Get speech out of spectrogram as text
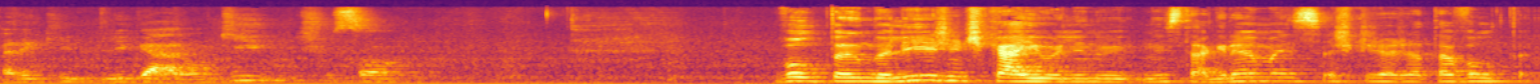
Peraí que ligaram aqui, deixa eu só voltando ali, a gente caiu ali no, no Instagram, mas acho que já já tá voltando.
